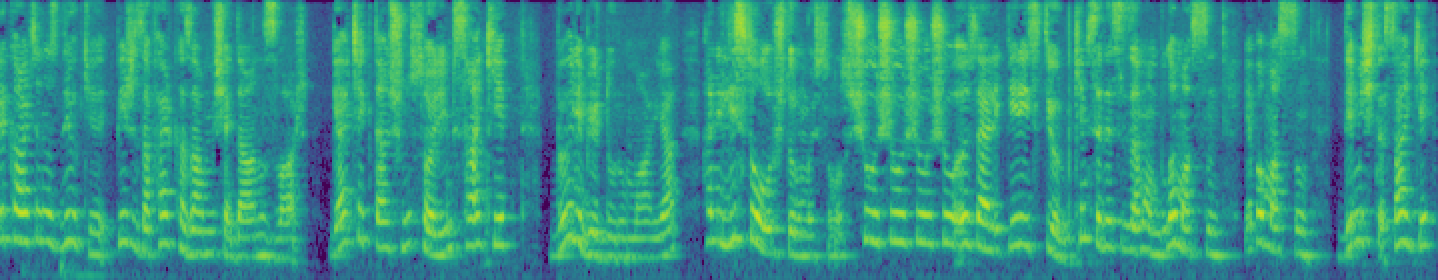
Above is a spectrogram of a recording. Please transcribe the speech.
Ve kartınız diyor ki bir zafer kazanmış edanız var. Gerçekten şunu söyleyeyim sanki Böyle bir durum var ya. Hani liste oluşturmuşsunuz. Şu şu şu şu özellikleri istiyorum. Kimse de size aman bulamazsın, yapamazsın demiş de sanki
